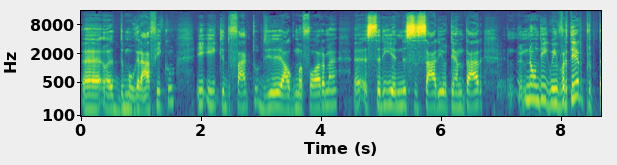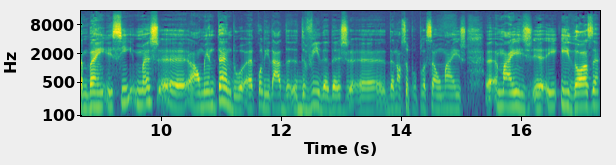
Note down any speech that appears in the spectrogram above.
uh, demográfico e, e, que, de facto, de alguma forma, uh, seria necessário tentar não digo inverter, porque também sim, mas uh, aumentando a qualidade de vida das, da nossa população mais, mais idosa,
